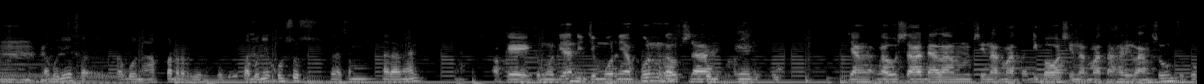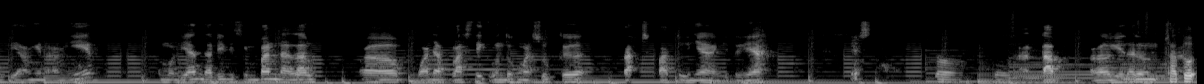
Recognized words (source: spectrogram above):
Hmm. Sabunnya sabun upper gitu. Jadi sabunnya khusus nggak sembarangan. Oke, kemudian dijemurnya pun nggak usah jangan nggak usah dalam sinar mata di bawah sinar matahari langsung cukup di angin-angin. Kemudian tadi disimpan dalam uh, wadah plastik untuk masuk ke rak sepatunya gitu ya. Yes. Tuh, tuh. mantap kalau gitu. dan satu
